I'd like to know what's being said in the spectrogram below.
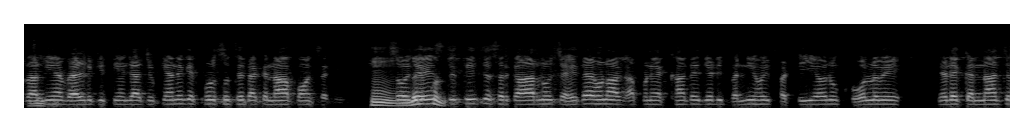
ਟਰਾਲੀਆਂ ਵੈਲਡ ਕੀਤੀਆਂ ਜਾ ਚੁੱਕੀਆਂ ਨੇ ਕਿ ਪੁਲਿਸ ਉੱਥੇ ਤੱਕ ਨਾ ਪਹੁੰਚ ਸਕੇ। ਸੋ ਜੇ ਸਥਿਤੀ 'ਚ ਸਰਕਾਰ ਨੂੰ ਚਾਹੀਦਾ ਹੁਣ ਆਪਣੇ ਅੱਖਾਂ ਤੇ ਜਿਹੜੀ ਬੰਨੀ ਹੋਈ ਪੱਟੀ ਹੈ ਉਹਨੂੰ ਖੋਲ ਲਵੇ ਜਿਹੜੇ ਕੰਨਾਂ 'ਚ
